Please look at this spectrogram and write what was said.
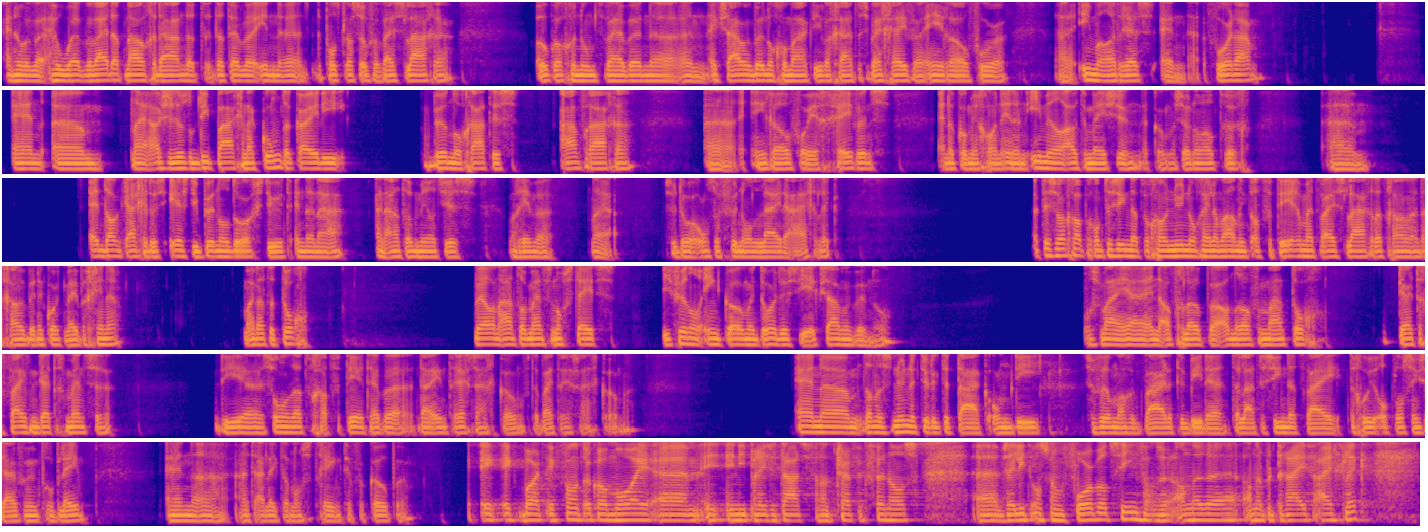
En hoe, hebben we, hoe wij dat nou gedaan? Dat, dat hebben we in de, de podcast over Wij Slagen ook al genoemd. We hebben een, eh, een examenbundel gemaakt die we gratis weggeven in ruil voor eh, e-mailadres en eh, voornaam. En ehm, nou ja, als je dus op die pagina komt, dan kan je die bundel gratis aanvragen eh, in ruil voor je gegevens. En dan kom je gewoon in een e-mail automation. Daar komen we zo nog wel op terug. Ehm, en dan krijg je dus eerst die bundel doorgestuurd en daarna een aantal mailtjes waarin we, nou ja, ze door onze funnel leiden eigenlijk. Het is wel grappig om te zien dat we gewoon nu nog helemaal niet adverteren met wijslagen. Dat gaan we, daar gaan we binnenkort mee beginnen. Maar dat er toch wel een aantal mensen nog steeds die funnel inkomen door dus die examenbundel. Volgens mij eh, in de afgelopen anderhalve maand toch 30, 35 mensen die eh, zonder dat we geadverteerd hebben daarin terecht zijn gekomen of daarbij terecht zijn gekomen. En ehm, dan is nu natuurlijk de taak om die zoveel mogelijk waarde te bieden, te laten zien dat wij de goede oplossing zijn voor hun probleem. En eh, uiteindelijk dan onze training te verkopen. Ik, ik, Bart, ik vond het ook wel mooi ehm, in, die presentatie van de traffic funnels. Ehm, zij liet ons zo'n voorbeeld zien van zo'n andere, ander bedrijf eigenlijk.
